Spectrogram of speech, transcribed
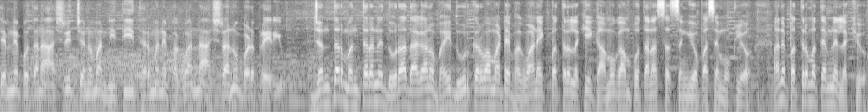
તેમને પોતાના આશ્રિત જનોમાં નીતિ ધર્મ અને ભગવાનના આશરાનું બળ પ્રેર્યું. જંતર મંતર અને દોરા દાગાનો ભય દૂર કરવા માટે ભગવાને એક પત્ર લખી ગામોગામ પોતાના સત્સંગીઓ પાસે મોકલ્યો અને પત્રમાં તેમને લખ્યું.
